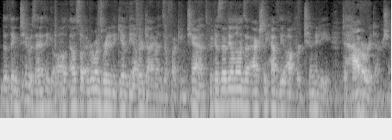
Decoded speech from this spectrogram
the thing too is that I think all, also everyone's ready to give the other diamonds a fucking chance because they're the only ones that actually have the opportunity to have a redemption.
